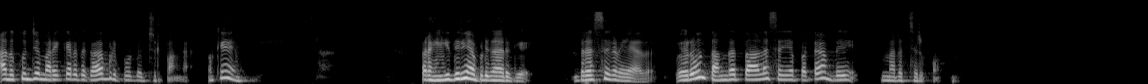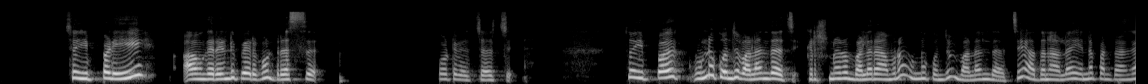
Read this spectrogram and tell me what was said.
அந்த குஞ்ச மறைக்கிறதுக்காக இப்படி போட்டு வச்சிருப்பாங்க. ஓகே. பாருங்க இதுலயும் அப்படிதான் இருக்கு. ட்ரெஸ் கிடையாது. வெறும் தங்கத்தால செய்யப்பட்ட அப்படியே மறைச்சிருக்கும். ஸோ இப்படி அவங்க ரெண்டு பேருக்கும் ட்ரெஸ்ஸு போட்டு வச்சாச்சு. ஸோ இப்போ இன்னும் கொஞ்சம் வளர்ந்தாச்சு. கிருஷ்ணரும், பலராமரும் இன்னும் கொஞ்சம் வளர்ந்தாச்சு. அதனால என்ன பண்றாங்க,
